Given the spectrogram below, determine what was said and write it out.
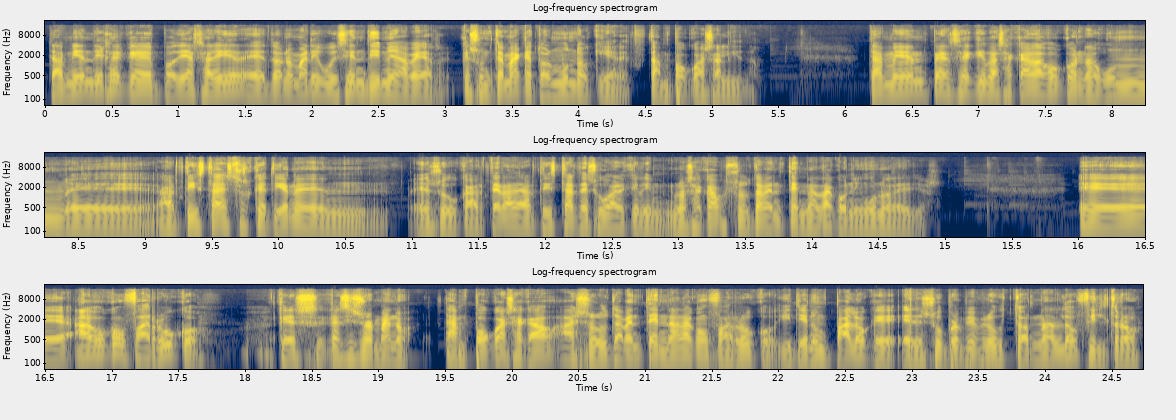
También dije que podía salir Don Omar y Wisin Dime a ver, que es un tema que todo el mundo quiere, tampoco ha salido. También pensé que iba a sacar algo con algún eh, artista estos que tiene en, su cartera de artistas de Sugar Cream. No ha sacado absolutamente nada con ninguno de ellos. Eh, algo con Farruko, que es casi su hermano. Tampoco ha sacado absolutamente nada con Farruko. Y tiene un palo que su propio productor Naldo filtró.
